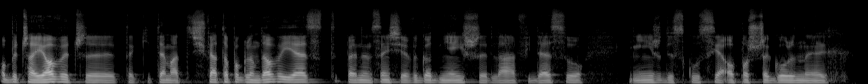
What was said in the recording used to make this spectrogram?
obyczajowy, czy taki temat światopoglądowy jest w pewnym sensie wygodniejszy dla Fidesu niż dyskusja o poszczególnych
